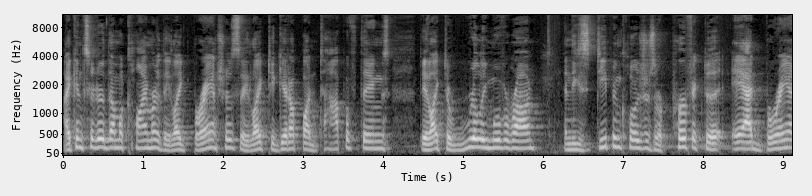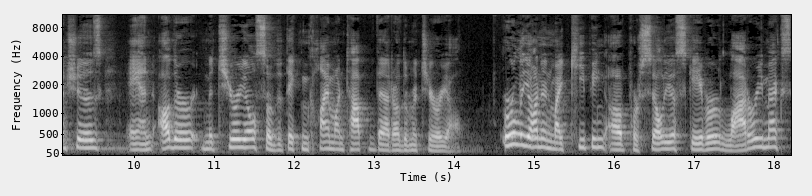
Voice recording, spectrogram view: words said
I consider them a climber. They like branches. They like to get up on top of things. They like to really move around. And these deep enclosures are perfect to add branches and other material so that they can climb on top of that other material. Early on in my keeping of Porcellio scaber lottery mix,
